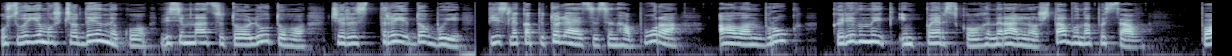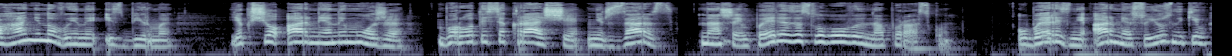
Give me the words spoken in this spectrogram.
У своєму щоденнику 18 лютого, через три доби після капітуляції Сингапура, Алан Брук, керівник імперського генерального штабу, написав Погані новини із Бірми. Якщо армія не може боротися краще, ніж зараз, наша імперія заслуговує на поразку. У березні армія союзників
